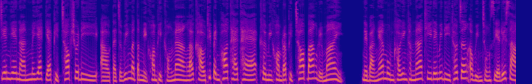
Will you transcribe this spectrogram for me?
เจี้ยนเย่นั้นไม่แยกแยะผิดชอบชั่วดี เอาแต่จะวิ่งมาตำหนิความผิดของนาง แล้วเขาที่เป็นพ่อแท้ๆเคยมีความรับผิดชอบบ้างหรือไม่ ในบางแง่มุมเขายังทำหน้าที่ได้ไม่ดีเท่าเจิ้งอวินชงเสียด้วยซ้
